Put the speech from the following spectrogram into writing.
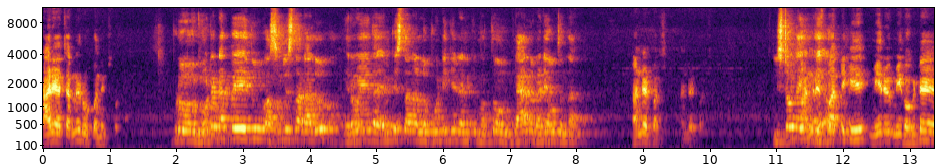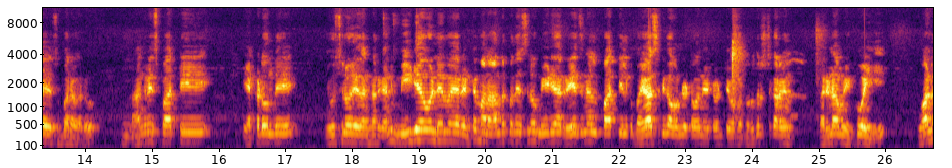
కార్యాచరణ రూపొందించుకుంటాం. ఇప్పుడు నూట డెబ్బై ఐదు అసెంబ్లీ స్థానాలు ఇరవై ఐదు ఎంపీ స్థానాల్లో పోటీ చేయడానికి మొత్తం ప్లాన్ రెడీ అవుతుందా? Hundred percent hundred percent. List out Congress పార్టీకి మీరు మీకు ఒకటే సుబ్బారావు గారు. కాంగ్రెస్ పార్టీ ఎక్కడ ఉంది న్యూస్లో లేదంటారు కానీ మీడియా వాళ్ళు ఏమయ్యారంటే మన ఆంధ్రప్రదేశ్లో మీడియా రీజనల్ పార్టీలకు బయాస్డ్గా ఉండటం అనేటువంటి ఒక దురదృష్టకరమైన పరిణామం ఎక్కువయ్యి వాళ్ళు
